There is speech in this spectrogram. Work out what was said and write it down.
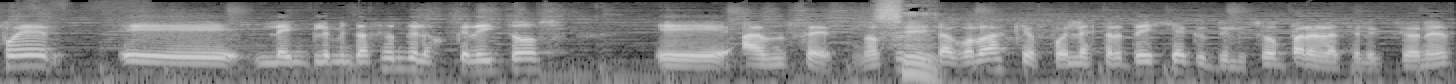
fue eh, la implementación de los créditos eh, ANSES. No sé si te acordás que fue la estrategia que utilizó para las elecciones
